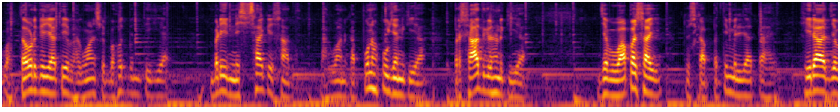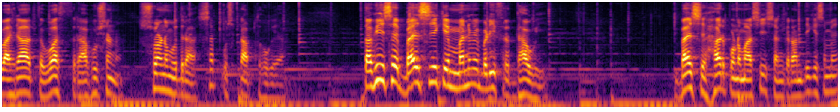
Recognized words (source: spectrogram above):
वह दौड़ के जाती है भगवान से बहुत विनती किया। बड़ी निष्ठा के साथ भगवान का पुनः पूजन किया, प्रसाद ग्रहण किया। जब वापस आई तो उसका पति मिल जाता है। हीरा, जवाहरात, वस्त्र, आभूषण, स्वर्ण मुद्रा सब कुछ प्राप्त हो गया। तभी से वैश्य के मन में बड़ी श्रद्धा हुई। वैश्य हर पूर्णमासी संक्रांति के समय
